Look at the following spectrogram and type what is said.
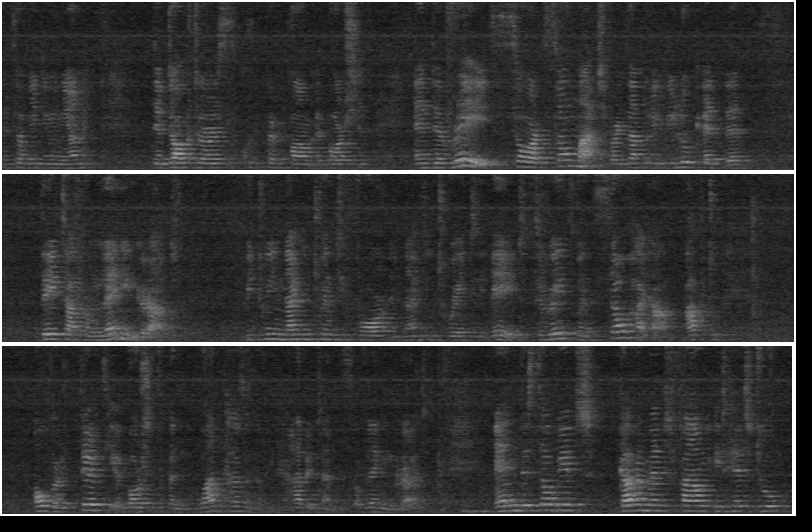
the Soviet Union. The doctors could perform abortion and the rates soared so much. For example, if you look at the data from Leningrad, between 1924 and 1928, the rates went so high up, up to over 30 abortions per 1,000 inhabitants of Leningrad. And the Soviet government found it had to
